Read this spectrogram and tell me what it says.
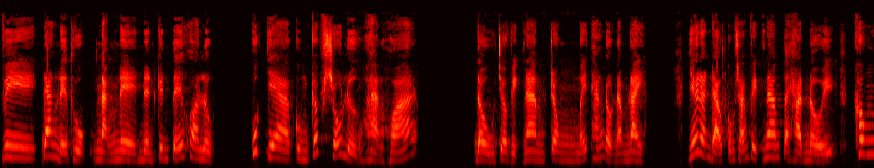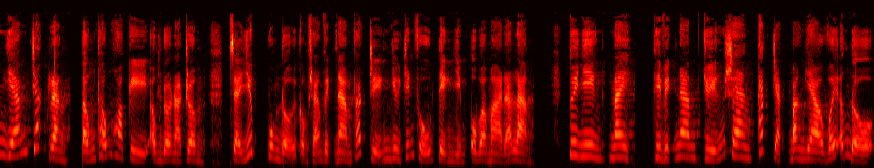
vì đang lệ thuộc nặng nề nền kinh tế hoa lục, quốc gia cung cấp số lượng hàng hóa đầu cho Việt Nam trong mấy tháng đầu năm nay. Giới lãnh đạo Cộng sản Việt Nam tại Hà Nội không dám chắc rằng Tổng thống Hoa Kỳ ông Donald Trump sẽ giúp quân đội Cộng sản Việt Nam phát triển như chính phủ tiền nhiệm Obama đã làm. Tuy nhiên, nay thì Việt Nam chuyển sang thắt chặt băng giao với Ấn Độ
